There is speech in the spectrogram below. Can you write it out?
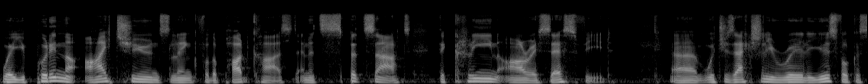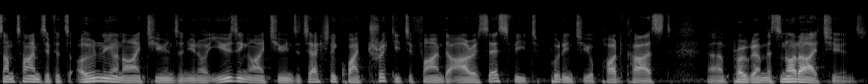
where you put in the iTunes link for the podcast, and it spits out the clean RSS feed um, which is actually really useful because sometimes if it's only on iTunes and you're not using iTunes, it's actually quite tricky to find the RSS feed to put into your podcast uh, program that's not iTunes.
